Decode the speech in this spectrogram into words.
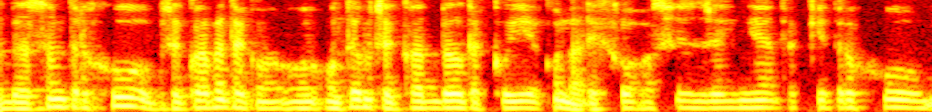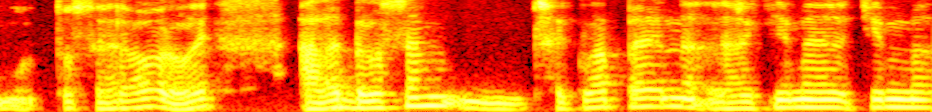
byl jsem trochu překvapen, tak on, on ten překlad byl takový jako narychlo asi zřejmě, taky trochu to sehrálo roli, ale byl jsem překvapen, řekněme, tím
